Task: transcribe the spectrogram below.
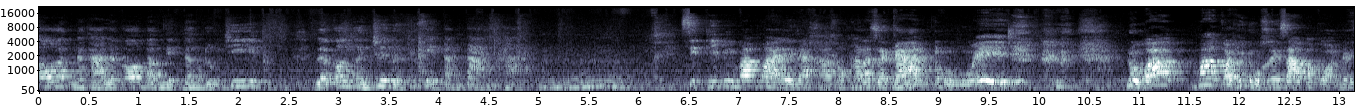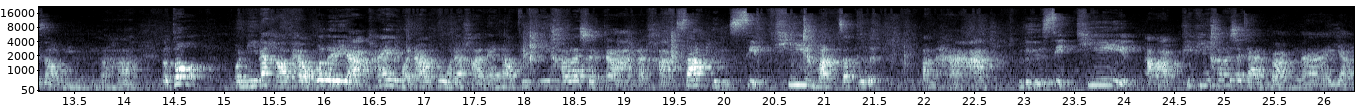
ทอดนะคะ แล้วก็บำเหน็จดำรงชีพ แล้วก็เงินช่วยเหลือพิเศษต่างๆค่ะ อืมสิทธิมีมากมายเลยนะคะ ของข้าราชการ โอ้ย หนูว่ามากกว่าที่หนูเคยทราบมาก่อนด้วยซ้ำนะคะ แล้วก็วันนี้นะคะแพลก็เลยอยากให้หัวหน้าครูนะคะ แนะนำพี่ๆข้าราชการนะคะ ทราบถึงสิทธิ์ที่มักจะเกิด ปัญหา หรือสิทธิ์ที่พี่ๆข้าราชการบางนายยัง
